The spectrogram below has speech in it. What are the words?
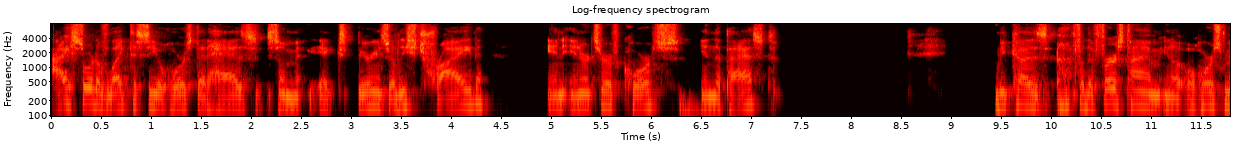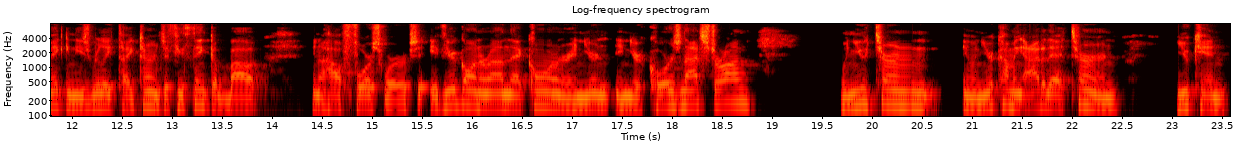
I sort of like to see a horse that has some experience or at least tried an inner turf course in the past because for the first time, you know, a horse making these really tight turns, if you think about, you know, how force works, if you're going around that corner and your and your core's not strong, when you turn and when you're coming out of that turn, you can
